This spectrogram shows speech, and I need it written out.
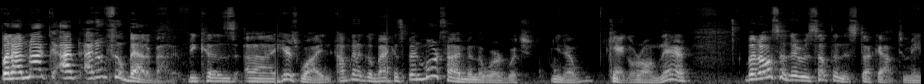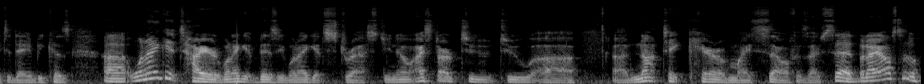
but I'm not, I, I don't feel bad about it because uh, here's why. I'm going to go back and spend more time in the Word, which, you know, can't go wrong there. But also, there was something that stuck out to me today because uh, when I get tired, when I get busy, when I get stressed, you know, I start to to uh, uh, not take care of myself, as I've said. But I also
